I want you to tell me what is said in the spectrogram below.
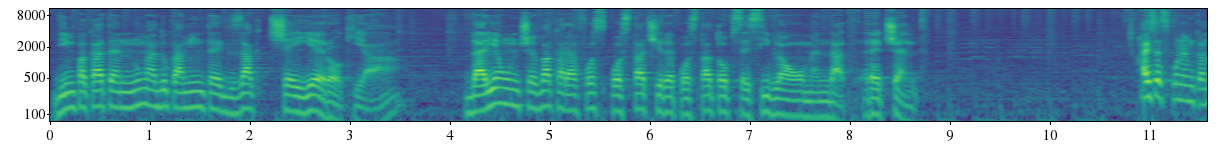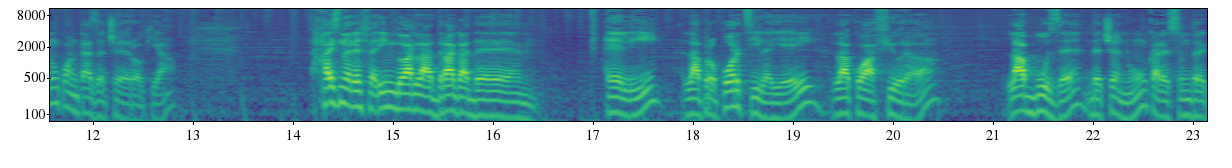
din păcate nu mi-aduc aminte exact ce e rochia, dar e un ceva care a fost postat și repostat obsesiv la un moment dat, recent. Hai să spunem că nu contează ce e rochia. Hai să ne referim doar la draga de Eli, la proporțiile ei, la coafiură, la buze, de ce nu, care sunt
